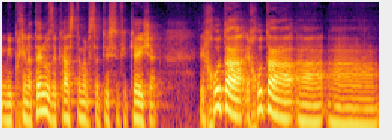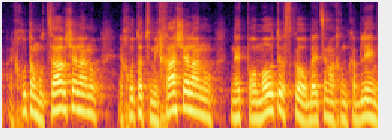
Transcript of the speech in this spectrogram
מבחינתנו זה Customer Certification. איכות, ה, איכות, ה, ה, ה, איכות המוצר שלנו, איכות התמיכה שלנו, Net Promoter Score, בעצם אנחנו מקבלים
